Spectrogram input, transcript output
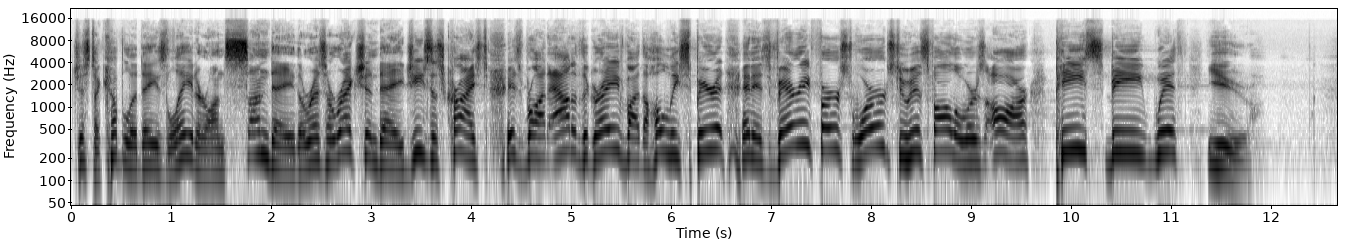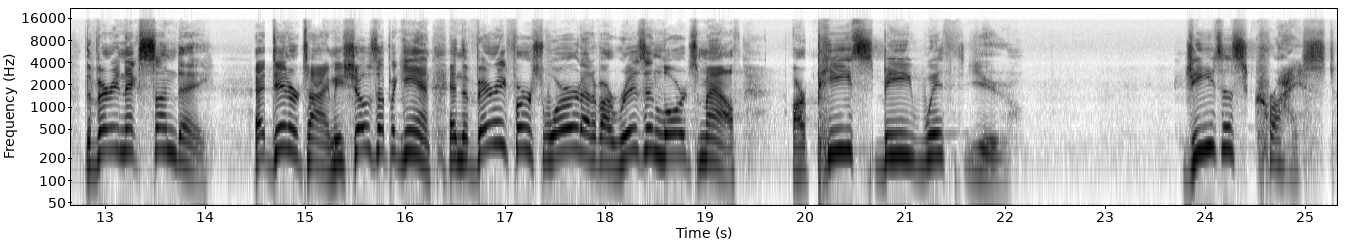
Just a couple of days later, on Sunday, the resurrection day, Jesus Christ is brought out of the grave by the Holy Spirit, and his very first words to his followers are, Peace be with you. The very next Sunday, at dinner time, he shows up again, and the very first word out of our risen Lord's mouth are peace be with you. Jesus Christ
